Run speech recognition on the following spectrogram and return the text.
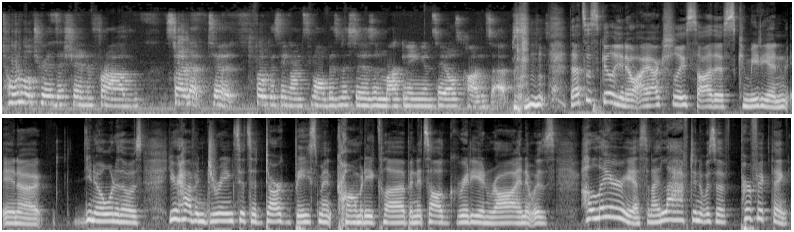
total transition from startup to focusing on small businesses and marketing and sales concepts That's a skill, you know. I actually saw this comedian in a you know, one of those you're having drinks, it's a dark basement comedy club and it's all gritty and raw and it was hilarious and I laughed and it was a perfect thing.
